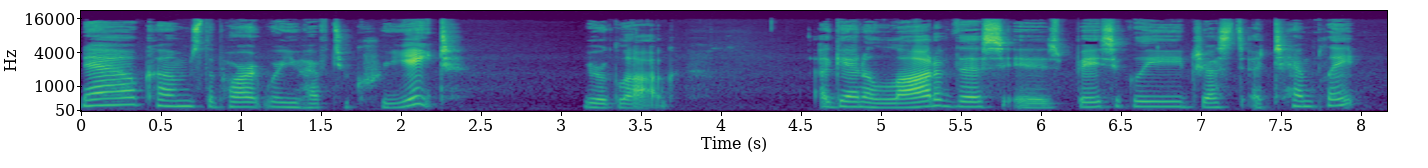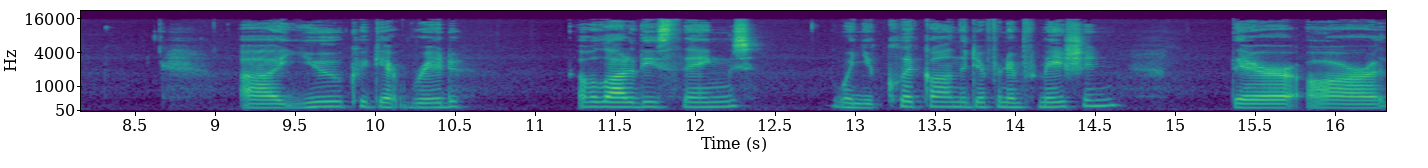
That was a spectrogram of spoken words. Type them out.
Now comes the part where you have to create your glog. Again, a lot of this is basically just a template. Uh, you could get rid of a lot of these things when you click on the different information. There are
